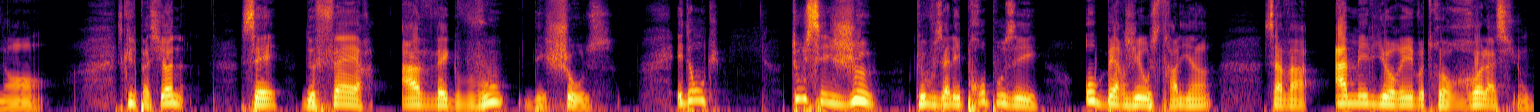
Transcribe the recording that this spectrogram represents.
Non. Ce qui le passionne, c'est de faire avec vous des choses. Et donc, tous ces jeux que vous allez proposer aux bergers australiens, ça va améliorer votre relation.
